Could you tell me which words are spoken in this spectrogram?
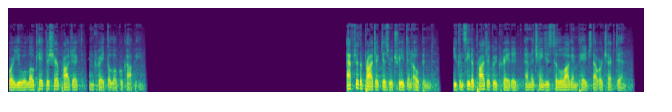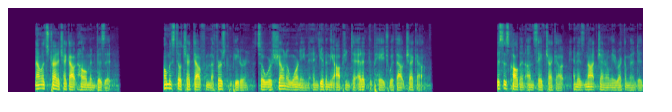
where you will locate the shared project and create the local copy. After the project is retrieved and opened, you can see the project we created and the changes to the login page that were checked in. Now let's try to check out Home and Visit. Home is still checked out from the first computer, so we're shown a warning and given the option to edit the page without checkout. This is called an unsafe checkout and is not generally recommended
